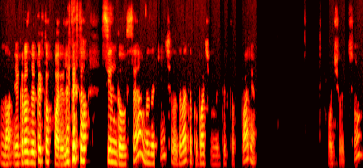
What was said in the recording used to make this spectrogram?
да, якраз для тих, хто в парі. Для тих, хто сингл, все, ми закінчили. Давайте побачимо для тих, хто в парі. Хочу оцю.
